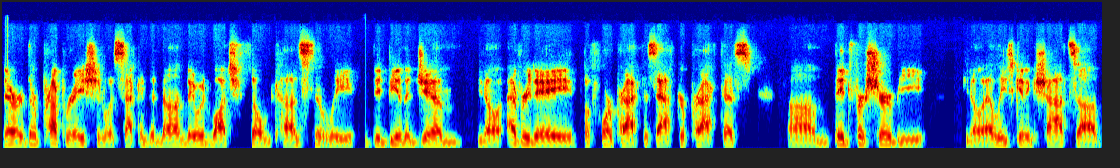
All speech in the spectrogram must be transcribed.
their their preparation was second to none. They would watch film constantly. They'd be in the gym, you know, every day before practice, after practice. Um, they'd for sure be, you know, at least getting shots up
